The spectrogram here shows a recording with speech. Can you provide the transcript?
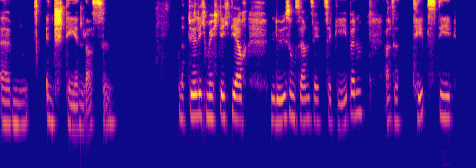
ähm, entstehen lassen. Natürlich möchte ich dir auch Lösungsansätze geben, also Tipps, die,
